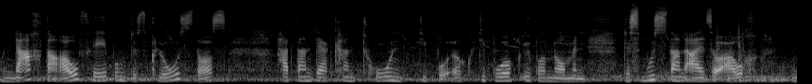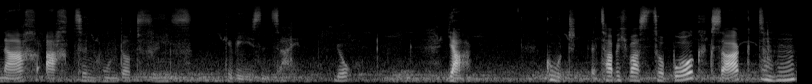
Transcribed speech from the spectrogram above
Und nach der Aufhebung des Klosters hat dann der Kanton die Burg, die Burg übernommen. Das muss dann also auch nach 1805 gewesen sein. Jo. Ja, gut, jetzt habe ich was zur Burg gesagt, mhm.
